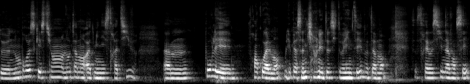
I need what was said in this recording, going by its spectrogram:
de nombreuses questions, notamment administratives, euh, pour les franco-allemands, les personnes qui ont les deux citoyennetés notamment ce serait aussi une avancée.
